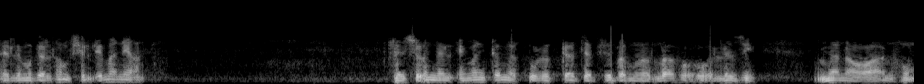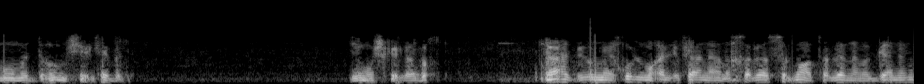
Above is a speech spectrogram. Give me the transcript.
اللي ما جالهمش الإيمان يعني؟ حيث أن الإيمان كما يقول الكاتب هبة من الله وهو الذي منعوا عنهم وما ادهمش الهبة. دي مشكلة أخرى واحد بيقول ما يقول المؤلف يعني عن الخلاص المعطى لنا مجانا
